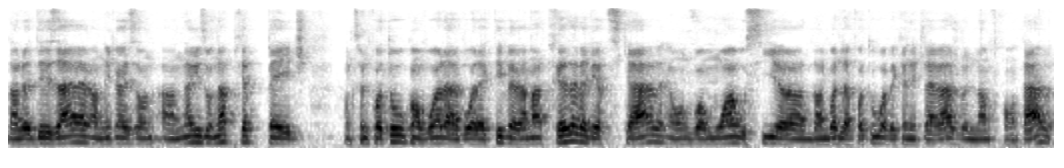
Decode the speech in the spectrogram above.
dans le désert en Arizona, en Arizona près de Page. Donc, c'est une photo où on voit la Voie lactée vraiment très à la verticale. On le voit moi aussi euh, dans le bas de la photo avec un éclairage d'une lampe frontale.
